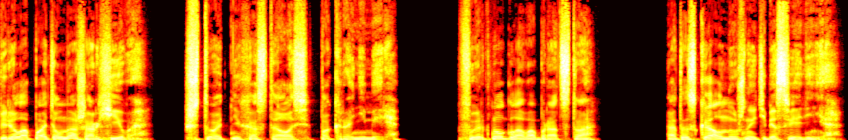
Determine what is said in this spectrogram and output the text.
«Перелопатил наши архивы. Что от них осталось, по крайней мере?» Фыркнул глава братства. «Отыскал нужные тебе сведения».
